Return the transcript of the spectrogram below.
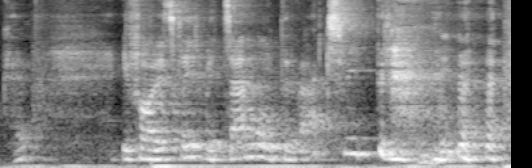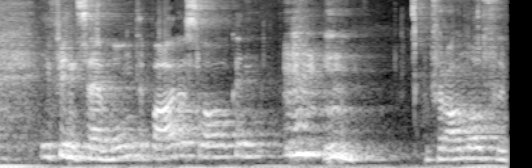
Okay. Ich fahre jetzt gleich mit zusammen unterwegs weiter. ich finde es ein wunderbarer Slogan, vor allem auch für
